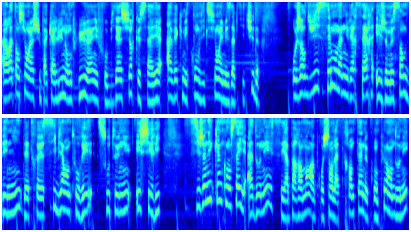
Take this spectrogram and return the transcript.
Alors attention, hein, je suis pas calu non plus. hein, il faut bien sûr que ça aille avec mes convictions et mes aptitudes. Aujourd'hui, c'est mon anniversaire et je me sens bénie d'être si bien entourée, soutenue et chérie. Si je n'ai qu'un conseil à donner, c'est apparemment approchant la trentaine qu'on peut en donner,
